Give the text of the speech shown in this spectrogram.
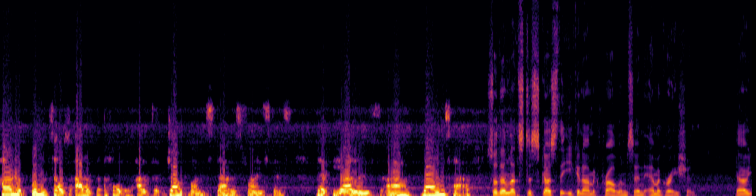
how to pull themselves out of the hole, out of the junk bond status, for instance, that the island's uh, bonds have. So then let's discuss the economic problems and emigration. Now,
